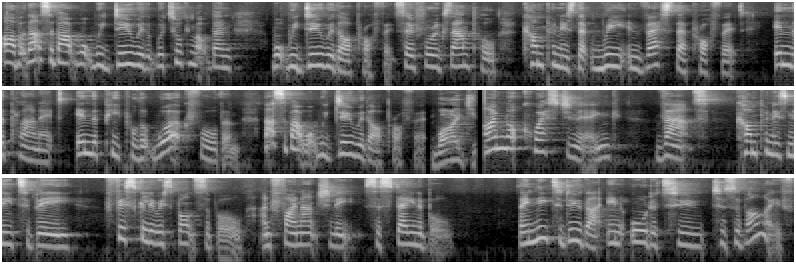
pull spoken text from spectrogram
Oh, but that's about what we do with, we're talking about then what we do with our profit. So, for example, companies that reinvest their profit in the planet, in the people that work for them. That's about what we do with our profit. Why do you, I'm not questioning that companies need to be fiscally responsible and financially sustainable. They need to do that in order to, to survive.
